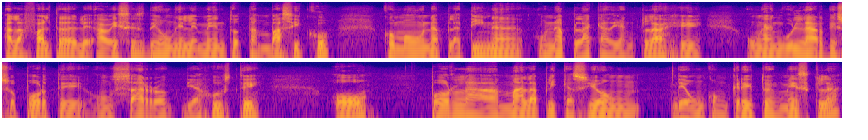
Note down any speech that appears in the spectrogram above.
a la falta de, a veces de un elemento tan básico como una platina, una placa de anclaje, un angular de soporte, un sarrock de ajuste o por la mala aplicación de un concreto en mezcla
